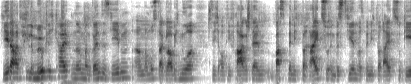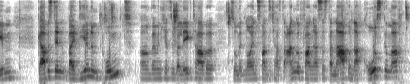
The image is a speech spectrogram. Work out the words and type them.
jeder hat viele Möglichkeiten, ne? man gönnt es jedem. Äh, man muss da, glaube ich, nur sich auch die Frage stellen, was bin ich bereit zu investieren, was bin ich bereit zu geben. Gab es denn bei dir einen Punkt, äh, wenn ich jetzt überlegt habe, so mit 29 hast du angefangen, hast das dann nach und nach groß gemacht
